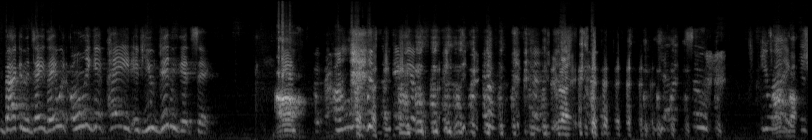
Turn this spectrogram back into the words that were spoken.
back in the day, they would only get paid if you didn't get sick. Oh, And unless they gave you a- right. yeah, so you're right. The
